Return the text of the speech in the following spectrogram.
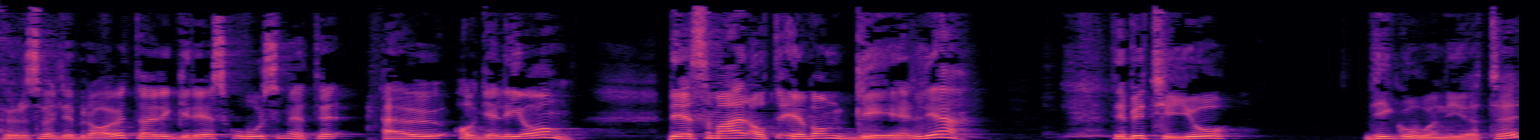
Høres veldig bra ut. Det er et gresk ord som heter au agelion. Det som er at evangeliet, det betyr jo de gode nyheter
